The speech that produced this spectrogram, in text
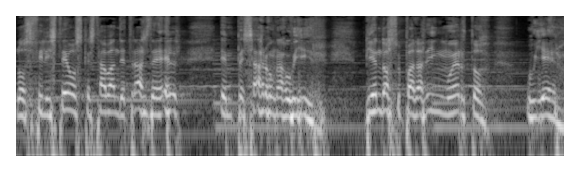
Los filisteos que estaban detrás de él empezaron a huir. Viendo a su paladín muerto, huyeron.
